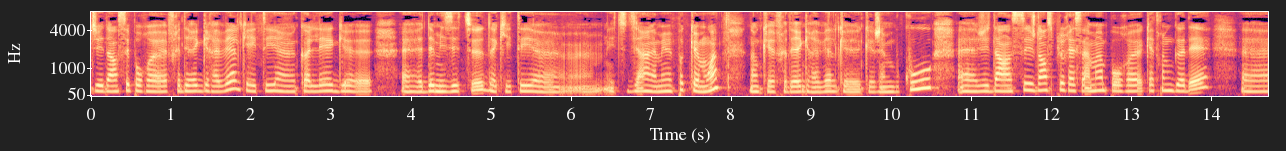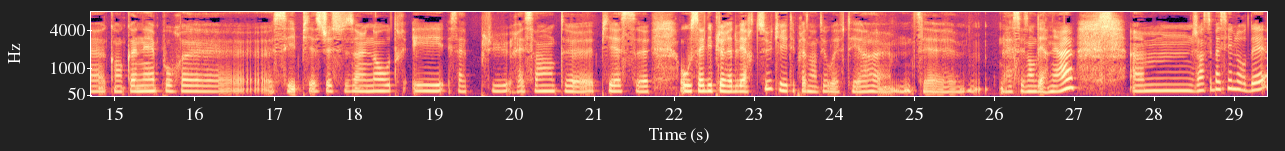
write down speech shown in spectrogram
j'ai dansé pour euh, Frédéric Gravel, qui a été un collègue euh, euh, de mes études, qui était euh, étudiant à la même époque que moi. Donc, Frédéric Gravel, que, que j'aime beaucoup. J'ai dansé, je danse plus récemment pour Catherine Godet, qu'on connaît pour ses pièces Je suis un autre et sa plus récente pièce Au sein des pleurettes vertus, qui a été présentée au FTA la saison dernière. Jean-Sébastien Lourdet,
